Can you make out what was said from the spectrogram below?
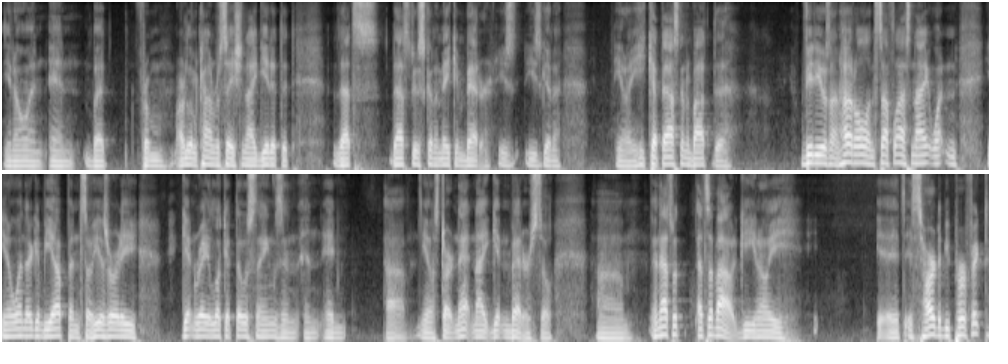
you know, and and but from our little conversation, I get it that that's that's just going to make him better. He's he's gonna, you know, he kept asking about the videos on Hudl and stuff last night, wanting you know when they're going to be up, and so he was already getting ready to look at those things and and and uh, you know starting that night getting better. So, um, and that's what that's about. You know, he it's it's hard to be perfect.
